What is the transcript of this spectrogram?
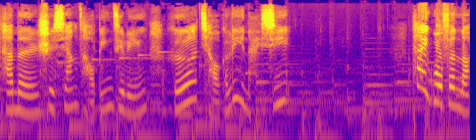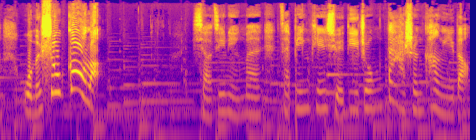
它们是香草冰淇淋和巧克力奶昔。太过分了，我们受够了！小精灵们在冰天雪地中大声抗议道：“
